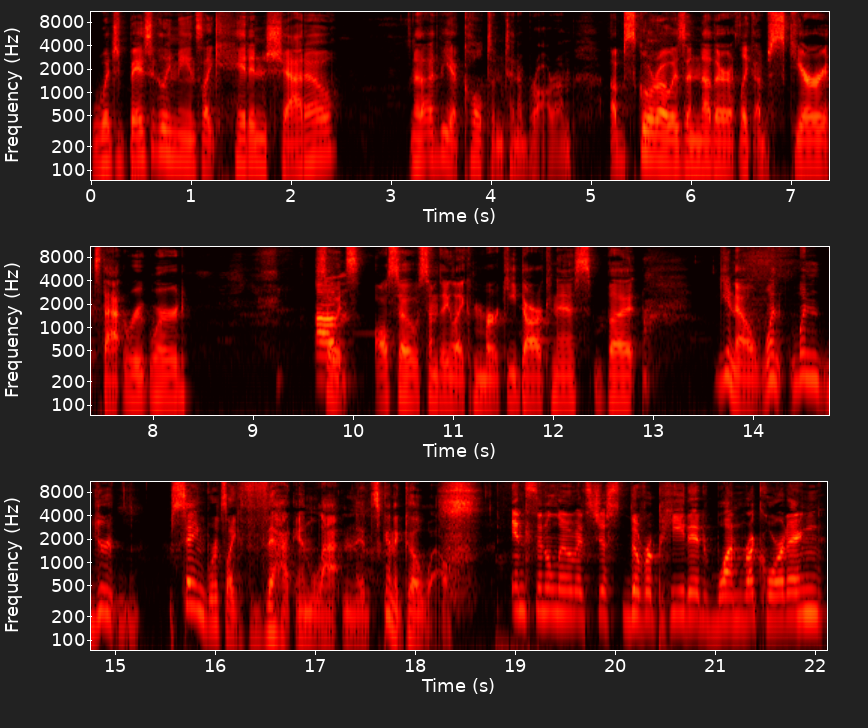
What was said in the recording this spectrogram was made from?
which basically means like hidden shadow. No, that would be occultum tenebrarum. Obscuro is another like obscure. It's that root word. So Um, it's also something like murky darkness, but you know, when when you're saying words like that in Latin, it's gonna go well. In Cinelume, it's just the repeated one recording.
